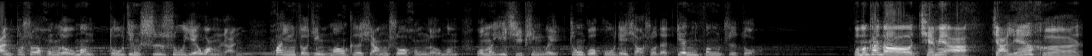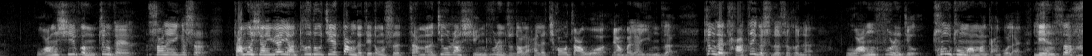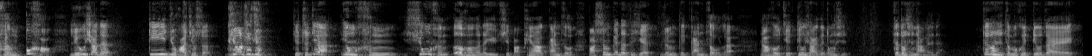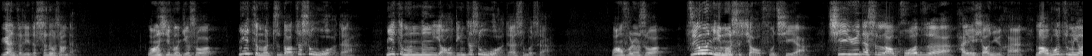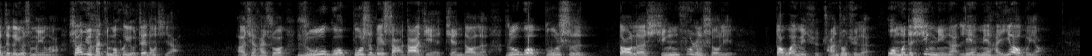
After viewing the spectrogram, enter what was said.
开坛不说《红楼梦》，读尽诗书也枉然。欢迎走进猫哥祥说《红楼梦》，我们一起品味中国古典小说的巅峰之作。我们看到前面啊，贾琏和王熙凤正在商量一个事儿。咱们向鸳鸯偷偷借当的这种事，怎么就让邢夫人知道了，还来敲诈我两百两银子？正在查这个事的时候呢，王夫人就匆匆忙忙赶过来，脸色很不好，留下的。第一句话就是平儿出去，就直接用很凶狠、恶狠狠的语气把平儿赶走，把身边的这些人给赶走了，然后就丢下一个东西，这东西哪来的？这东西怎么会丢在院子里的石头上的？王熙凤就说：“你怎么知道这是我的？你怎么能咬定这是我的？是不是？”王夫人说：“只有你们是小夫妻呀，其余的是老婆子还有小女孩。老婆子们要这个有什么用啊？小女孩怎么会有这东西啊？”而且还说，如果不是被傻大姐捡到了，如果不是到了邢夫人手里，到外面去传出去了，我们的性命啊，脸面还要不要？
